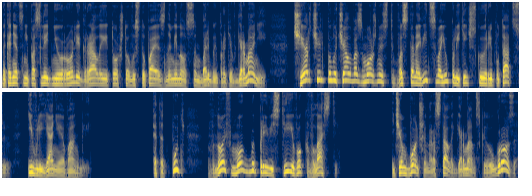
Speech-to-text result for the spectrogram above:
Наконец, не последнюю роль играло и то, что, выступая знаменосцем борьбы против Германии, Черчилль получал возможность восстановить свою политическую репутацию и влияние в Англии. Этот путь – вновь мог бы привести его к власти. И чем больше нарастала германская угроза,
